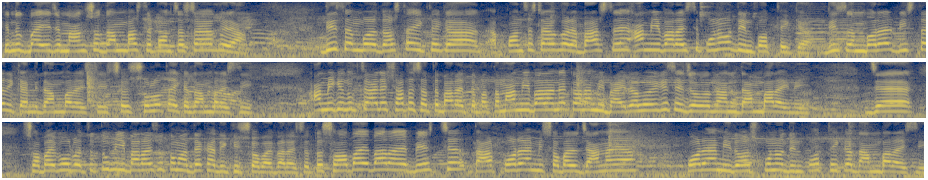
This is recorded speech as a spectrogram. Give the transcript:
কিন্তু ভাই, এই যে মাংসর দাম বাড়ছে পঞ্চাশ টাকা করে ডিসেম্বরের দশ তারিখ থেকে পঞ্চাশ টাকা করে বাড়ছে, আমি বাড়াইছি পনেরো দিন পর থেকে। ডিসেম্বরের বিশ তারিখে আমি দাম বাড়াইছি ষোলো তারিখে দাম বাড়াইছি। আমি কিন্তু চাইলে সাথে সাথে বাড়াইতে পারতাম, আমি বাড়াই না কারণ আমি ভাইরাল হয়ে গেছি জন্য আমি দাম বাড়াই নাই। যে সবাই বলবে, তো তুমি বাড়াইছো, তোমার দেখা দেখি সবাই বাড়াইছো। তো সবাই বাড়ায় বেচছে, তারপরে আমি সবাই জানাই পরে আমি দশ পনেরো দিন পর থেকে দাম বাড়াইছি।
